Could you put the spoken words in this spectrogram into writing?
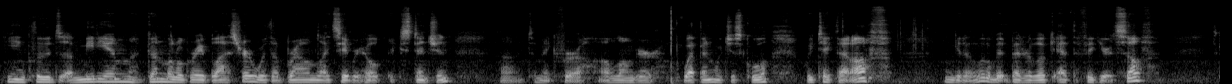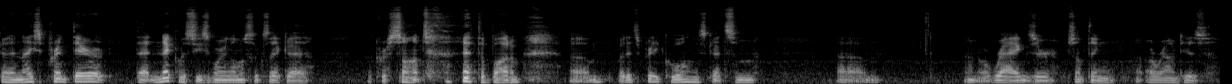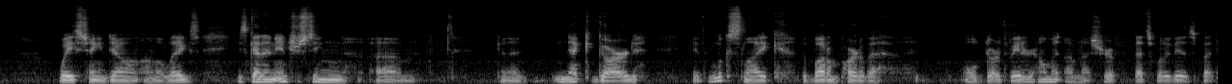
He includes a medium gunmetal gray blaster with a brown lightsaber hilt extension uh, to make for a, a, longer weapon, which is cool. We take that off and get a little bit better look at the figure itself. It's got a nice print there. That necklace he's wearing almost looks like a, a croissant at the bottom, um, but it's pretty cool. He's got some, um, I don't know, rags or something around his waist hanging down on the legs. He's got an interesting um, kind of neck guard. It looks like the bottom part of a old Darth Vader helmet. I'm not sure if that's what it is, but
